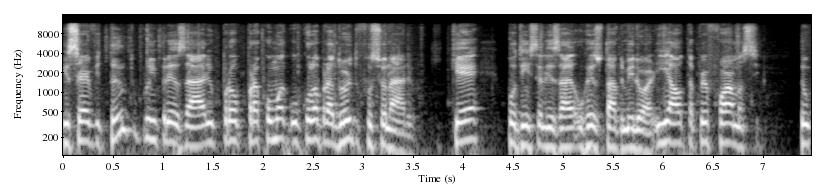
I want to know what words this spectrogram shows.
E serve tanto para o empresário para como o colaborador do funcionário, que quer potencializar o resultado melhor e alta performance. Então,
